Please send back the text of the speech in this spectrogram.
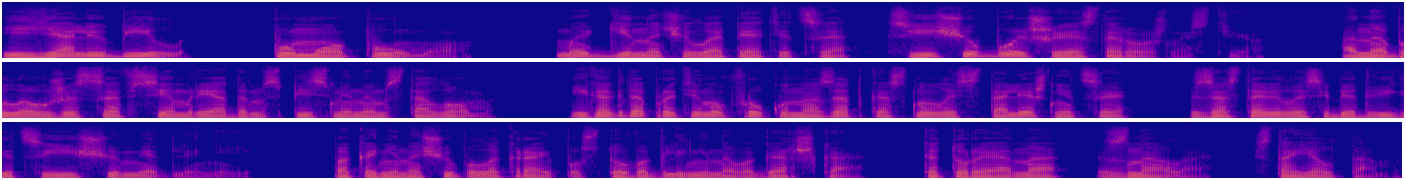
и я любил Пумо-Пуму. Мэгги начала пятиться с еще большей осторожностью. Она была уже совсем рядом с письменным столом, и когда, протянув руку назад, коснулась столешницы, заставила себя двигаться еще медленней, пока не нащупала край пустого глиняного горшка, который она знала, стоял там.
